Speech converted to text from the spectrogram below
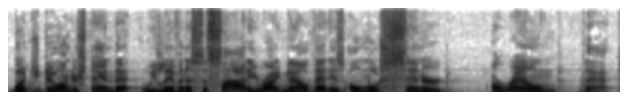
But you do understand that we live in a society right now that is almost centered around that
